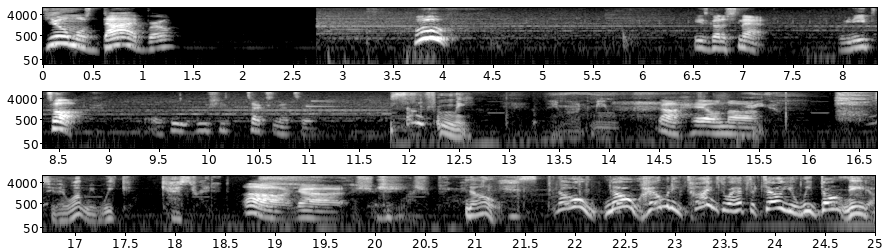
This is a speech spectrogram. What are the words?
You almost died, bro. Woo! He's gonna snap. We need to talk. Uh, who who she texting that to? Son from me. Oh hell no. See, they want me weak, castrated. Oh god. No. No, no. How many times do I have to tell you we don't need a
